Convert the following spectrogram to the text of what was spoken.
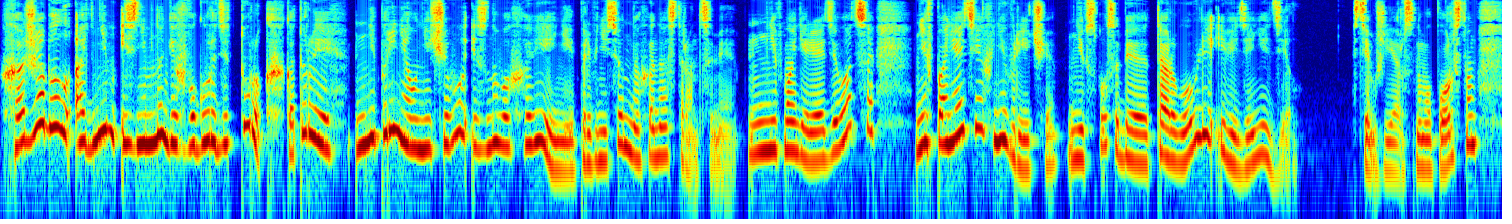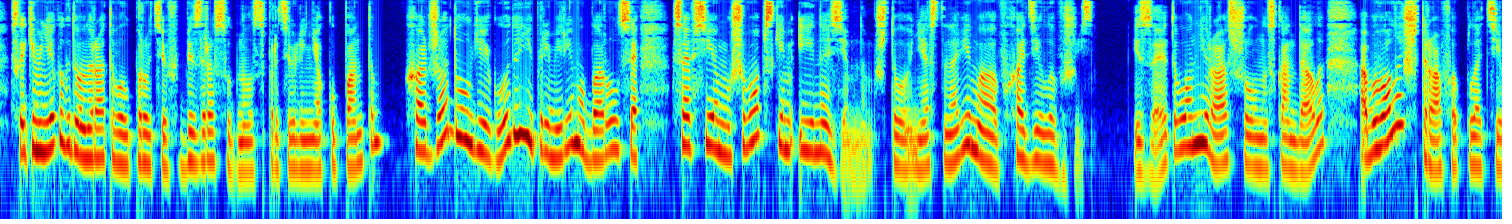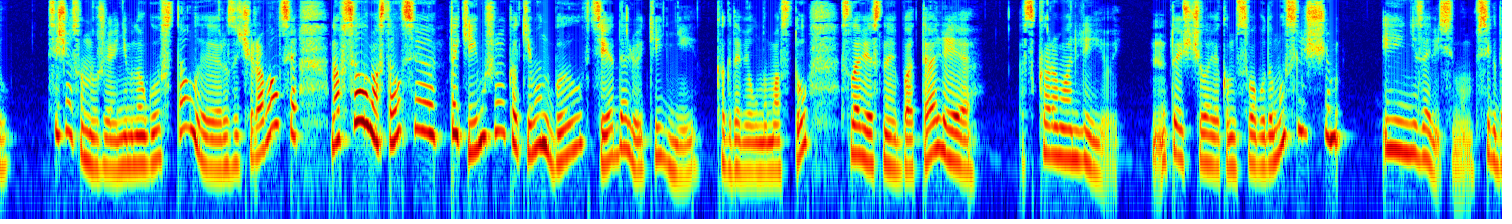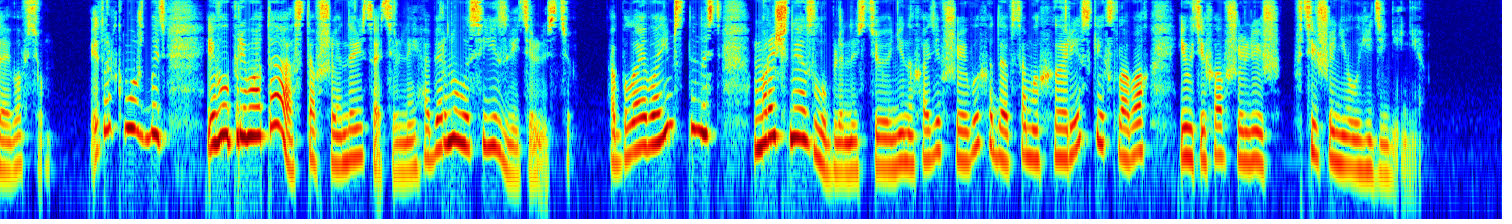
Хаджа был одним из немногих в городе турок, который не принял ничего из новых веяний, привнесенных иностранцами, ни в манере одеваться, ни в понятиях, ни в речи, ни в способе торговли и ведения дел. С тем же яростным упорством, с каким некогда он ратовал против безрассудного сопротивления оккупантам, Хаджа долгие годы непримиримо боролся со всем швабским и иноземным, что неостановимо входило в жизнь. Из-за этого он не раз шел на скандалы, а бывало и штрафы платил. Сейчас он уже немного устал и разочаровался, но в целом остался таким же, каким он был в те далекие дни, когда вел на мосту словесная баталия с Караманлией, то есть человеком свободомыслящим и независимым всегда и во всем. И только, может быть, его прямота, ставшая нарицательной, обернулась язвительностью а была и воинственность, мрачной озлобленностью, не находившая выхода в самых резких словах и утихавшей лишь в тишине уединения.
